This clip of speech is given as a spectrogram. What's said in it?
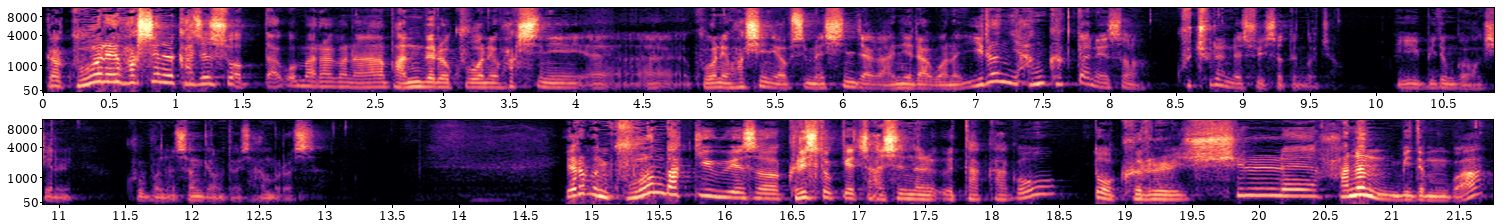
그러니까 구원의 확신을 가질 수 없다고 말하거나 반대로 구원의 확신이 구원의 확신이 없으면 신자가 아니라고 하는 이런 양극단에서 구출해낼 수 있었던 거죠. 이 믿음과 확신을 구분을 성경을 통해서 함으로써. 여러분 구원받기 위해서 그리스도께 자신을 의탁하고 또 그를 신뢰하는 믿음과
